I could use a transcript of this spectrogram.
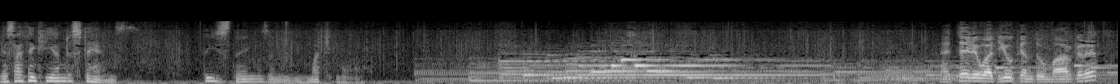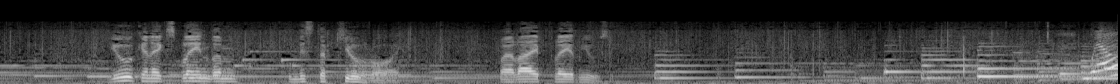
Yes, I think he understands these things and much more. Tell you what you can do, Margaret. You can explain them to Mr. Kilroy while I play music. Well,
